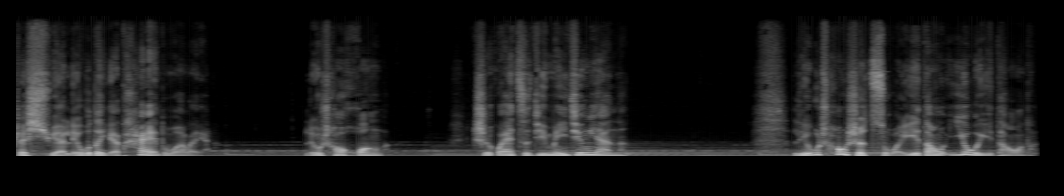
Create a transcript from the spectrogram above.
这血流的也太多了呀！刘超慌了，只怪自己没经验呢。刘超是左一刀右一刀的，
